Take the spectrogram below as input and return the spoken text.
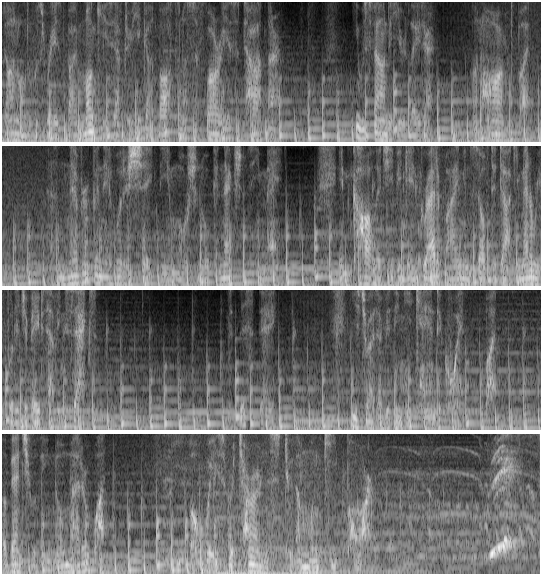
Donald was raised by monkeys after he got lost on a safari as a toddler. He was found a year later, unharmed, but has never been able to shake the emotional connections he made. In college, he began gratifying himself to documentary footage of apes having sex. This day, he's tried everything he can to quit, but eventually, no matter what, he always returns to the monkey porn. It's!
